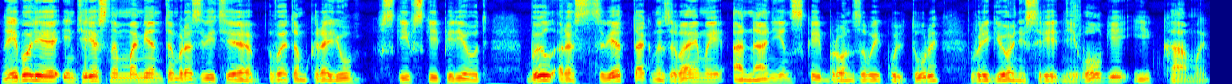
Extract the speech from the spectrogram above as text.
Наиболее интересным моментом развития в этом краю в скифский период был расцвет так называемой ананьинской бронзовой культуры в регионе Средней Волги и Камы.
